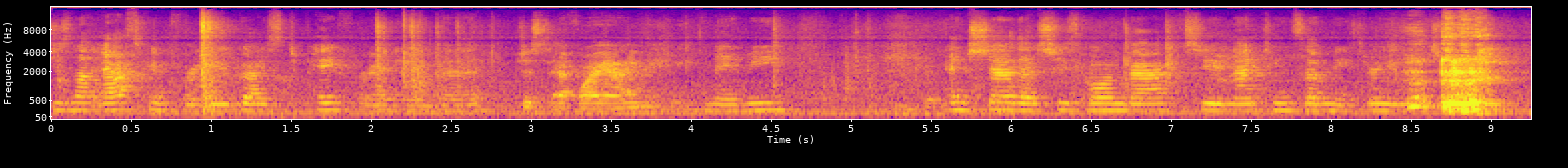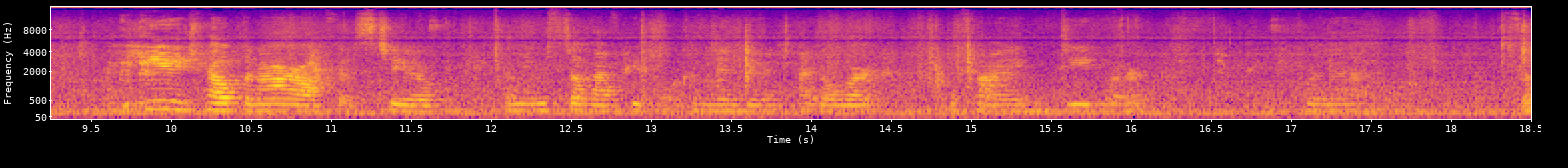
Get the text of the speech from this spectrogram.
She's not asking for you guys to pay for any of it, Just FYI, maybe. maybe. And show that she's going back to nineteen seventy-three, which is a huge help in our office too. I mean, we still have people coming in doing title work, define deed work for that. So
